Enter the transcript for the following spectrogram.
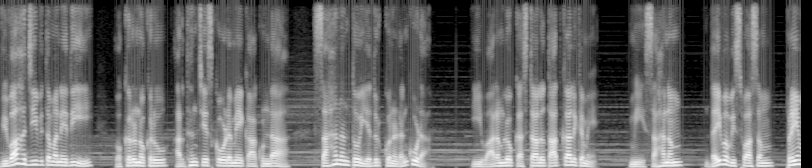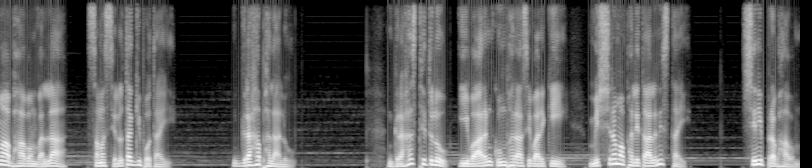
వివాహ జీవితం అనేది ఒకరినొకరు అర్థం చేసుకోవడమే కాకుండా సహనంతో ఎదుర్కొనడం కూడా. ఈ వారంలో కష్టాలు తాత్కాలికమే. మీ సహనం దైవ విశ్వాసం ప్రేమాభావం వల్ల సమస్యలు తగ్గిపోతాయి. గ్రహఫలాలు. గ్రహస్థితులు ఈ వారం కుంభరాశి వారికి మిశ్రమ ఫలితాలనిస్తాయి. శని ప్రభావం.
